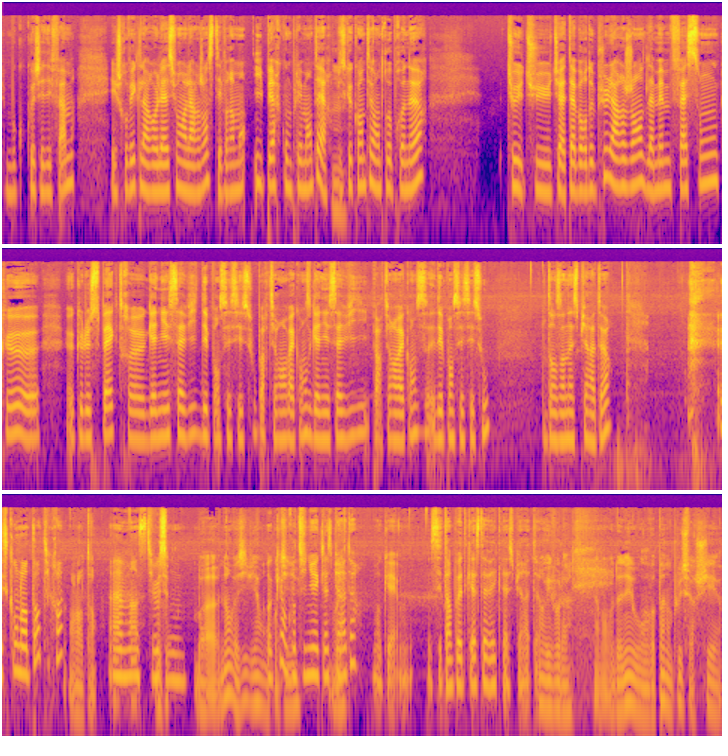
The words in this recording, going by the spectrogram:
J'aime beaucoup coacher des femmes. Et je trouvais que la relation à l'argent, c'était vraiment hyper complémentaire. Mm. Puisque quand tu es entrepreneur, tu, tu, tu abordes plus l'argent de la même façon que, euh, que le spectre, euh, gagner sa vie, dépenser ses sous, partir en vacances, gagner sa vie, partir en vacances et dépenser ses sous dans un aspirateur. Est-ce qu'on l'entend, tu crois? On l'entend. Ah mince, tu veux Bah non, vas-y, viens, on Ok, continue. on continue avec l'aspirateur? Ok, c'est un podcast avec l'aspirateur. Oui, voilà. À un moment donné où on va pas non plus chier. hein.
